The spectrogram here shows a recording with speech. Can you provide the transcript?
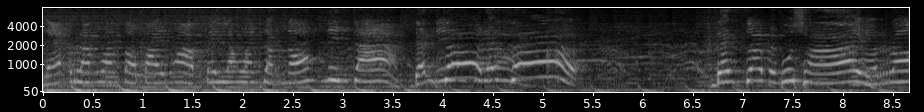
และรางวัลต่อไปค่ะ เป็นรางวัลจากน้องนินจาแดนเซอร์แดนเซอร์แดนเซอร์เป็นผู้ชาย รอ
